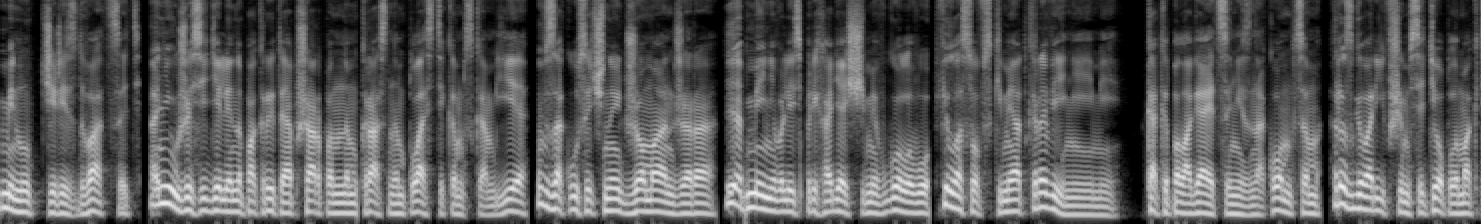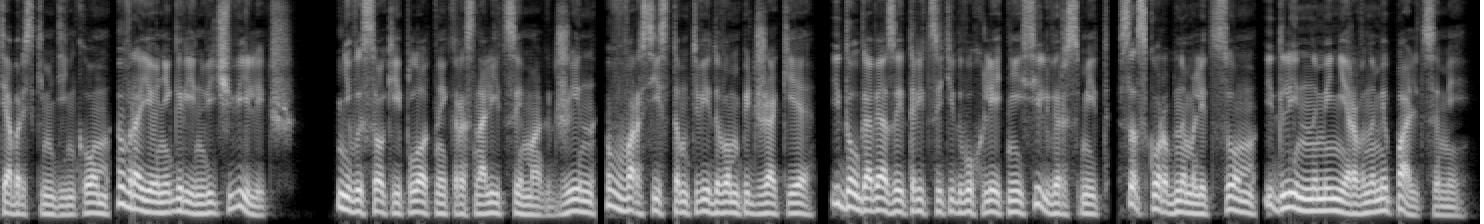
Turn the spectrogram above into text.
Минут через двадцать они уже сидели на покрытой обшарпанным красным пластиком скамье в закусочной Джо Манджера и обменивались приходящими в голову философскими откровениями, как и полагается незнакомцам, разговорившимся теплым октябрьским деньком в районе Гринвич-Виллидж. Невысокий плотный краснолицый Макджин в ворсистом твидовом пиджаке и долговязый 32-летний Сильверсмит со скорбным лицом и длинными нервными пальцами.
